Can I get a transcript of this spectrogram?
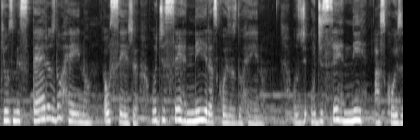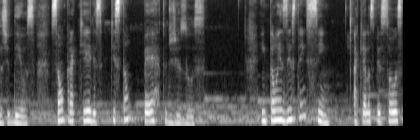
que os mistérios do reino, ou seja, o discernir as coisas do reino, o discernir as coisas de Deus, são para aqueles que estão perto de Jesus. Então existem sim aquelas pessoas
